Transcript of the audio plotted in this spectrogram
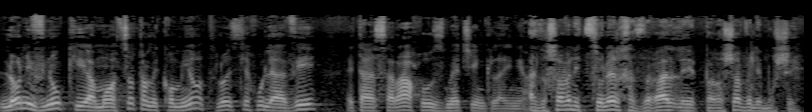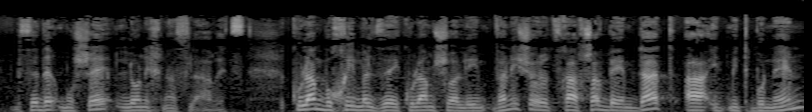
לא נבנו כי המועצות המקומיות לא הצליחו להביא את העשרה אחוז מאצ'ינג לעניין. אז עכשיו אני צולל חזרה לפרשה ולמשה, בסדר? משה לא נכנס לארץ. כולם בוכים על זה, כולם שואלים, ואני שואל אותך עכשיו בעמדת המתבונן,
